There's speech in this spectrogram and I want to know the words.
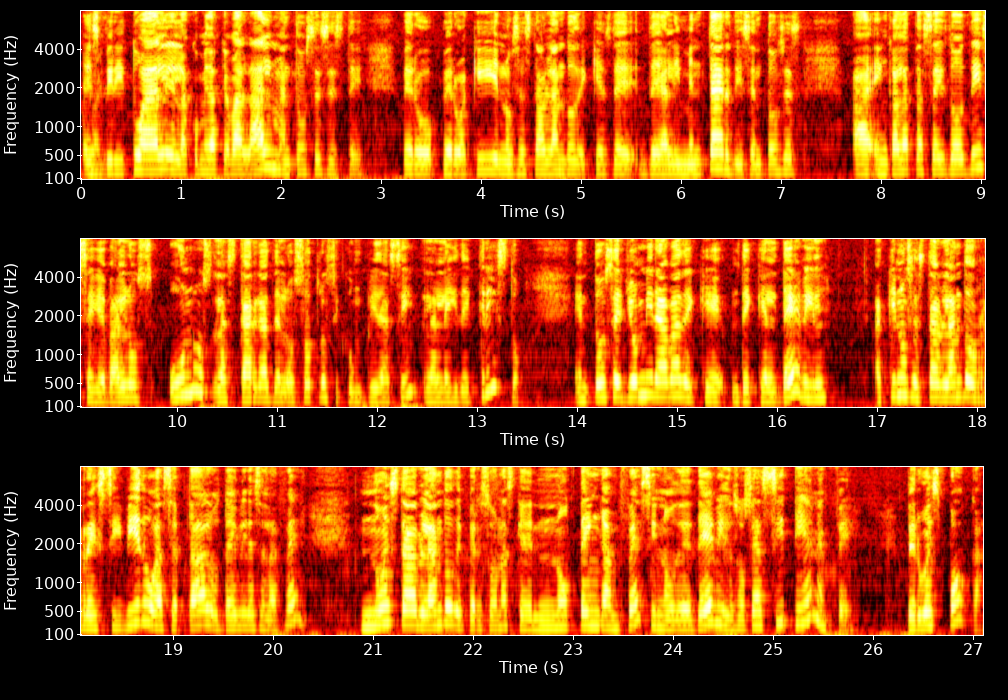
espiritual, y la comida que va al alma, entonces, este, pero, pero aquí nos está hablando de que es de, de alimentar, dice, entonces, ah, en Gálatas 6.2 dice, llevar los unos las cargas de los otros y cumplir así la ley de Cristo. Entonces yo miraba de que, de que el débil, aquí nos está hablando recibido o aceptado a los débiles en la fe no está hablando de personas que no tengan fe, sino de débiles, o sea, sí tienen fe, pero es poca.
